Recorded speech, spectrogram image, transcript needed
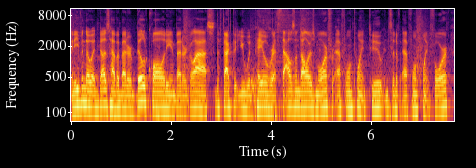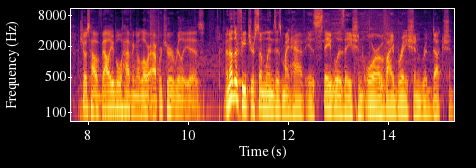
And even though it does have a better build quality and better glass, the fact that you would pay over $1,000 more for f1.2 instead of f1.4 shows how valuable having a lower aperture really is. Another feature some lenses might have is stabilization or vibration reduction.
